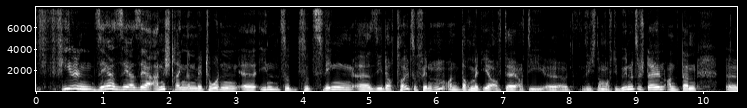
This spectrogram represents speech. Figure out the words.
vielen sehr, sehr, sehr anstrengenden Methoden, äh, ihn zu, zu zwingen, äh, sie doch toll zu finden und doch mit ihr auf der, auf die, äh, sich nochmal auf die Bühne zu stellen und dann äh,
